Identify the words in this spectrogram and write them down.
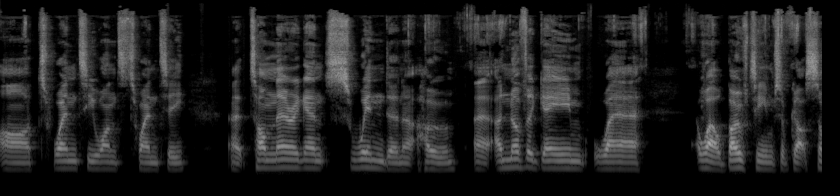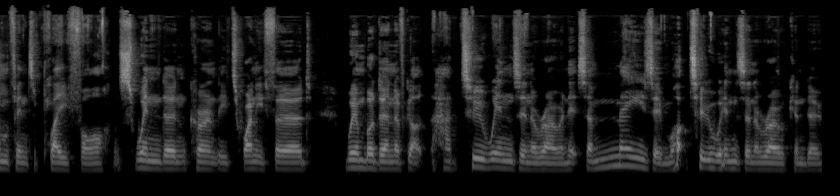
are twenty-one to twenty. Uh, Tom, they're against Swindon at home. Uh, another game where, well, both teams have got something to play for. Swindon currently twenty third. Wimbledon have got had two wins in a row, and it's amazing what two wins in a row can do.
